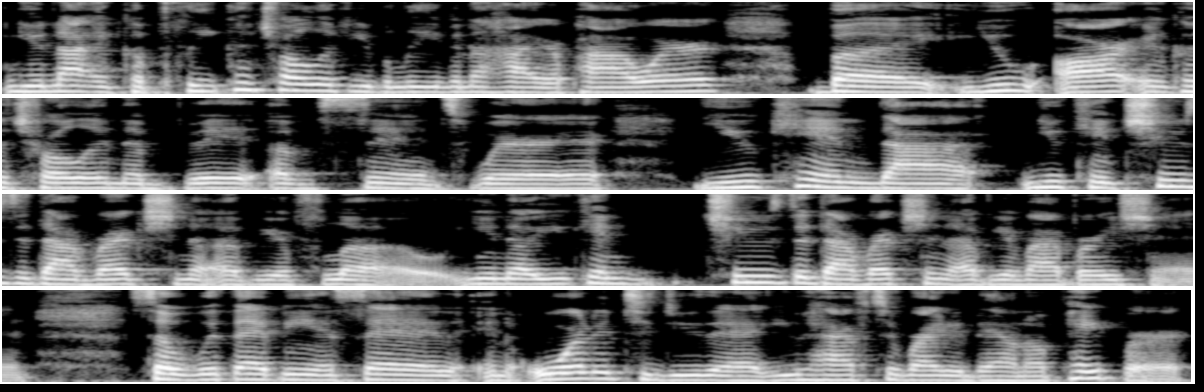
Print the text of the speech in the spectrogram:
you're not in complete control if you believe in a higher power, but you are in control in a bit of sense where you can di- you can choose the direction of your flow. You know you can choose the direction of your vibration. So with that being said in order to do that you have to write it down on paper.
